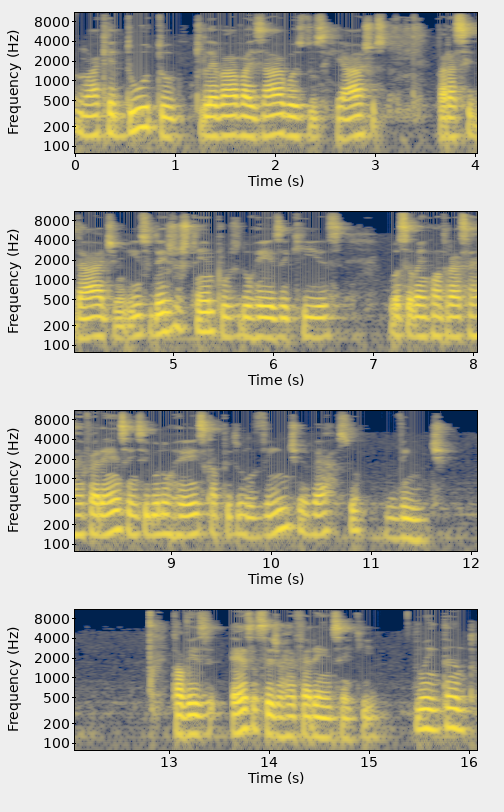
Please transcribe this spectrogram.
um aqueduto que levava as águas dos riachos para a cidade. Isso desde os tempos do rei Ezequias. Você vai encontrar essa referência em 2 Reis, capítulo 20, verso 20. Talvez essa seja a referência aqui. No entanto,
